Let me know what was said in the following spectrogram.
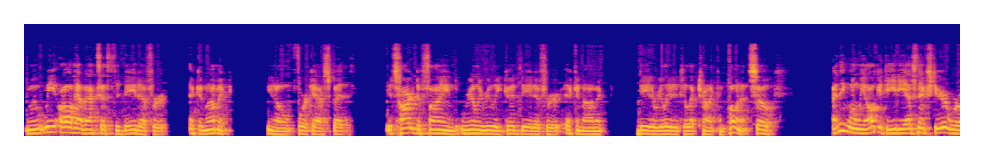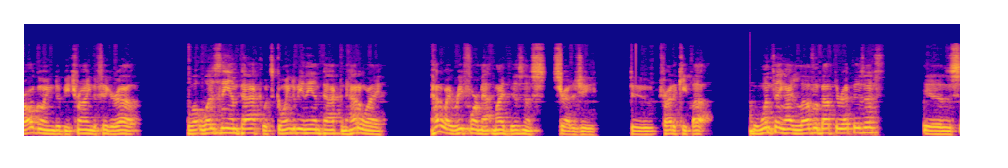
we all have access to data for economic, you know, forecasts, but it's hard to find really, really good data for economic data related to electronic components. So I think when we all get to EDS next year, we're all going to be trying to figure out what was the impact, what's going to be the impact, and how do I how do I reformat my business strategy to try to keep up. The one thing I love about the rep business is,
